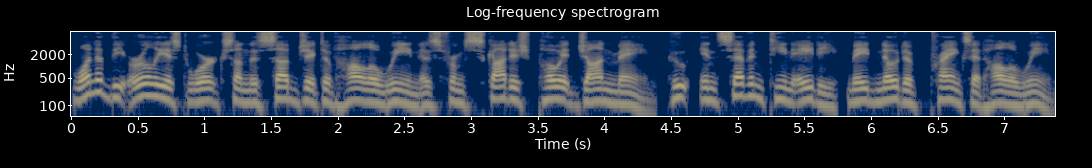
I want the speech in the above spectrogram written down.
One of the earliest works on the subject of Halloween is from Scottish poet John Mayne, who, in 1780, made note of pranks at Halloween.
